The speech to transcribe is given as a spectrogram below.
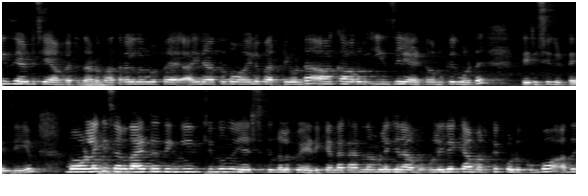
ഈസി ആയിട്ട് ചെയ്യാൻ പറ്റുന്നതാണ്. മാത്രമല്ല നമ്മൾ അതിനകത്തുനിന്ന് ഓയിൽ പരട്ടിക്കൊണ്ട് ആ കവർ ഈസി ആയിട്ട് നമുക്ക് ഇങ്ങോട്ട് തിരിച്ച് കിട്ടുകയും ചെയ്യും. മുകളിലേക്ക് ചെറുതായിട്ട് തിങ്ങിയിരിക്കുന്നു എന്ന് വിചാരിച്ച് നിങ്ങൾ പേടിക്കേണ്ട കാരണം നമ്മളിങ്ങനെ ഉള്ളിലേക്ക് അമർത്തി കൊടുക്കുമ്പോൾ അത്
